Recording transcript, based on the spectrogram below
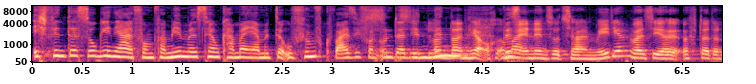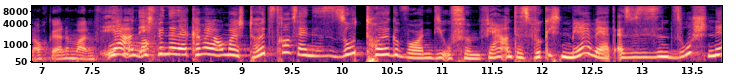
Ich finde das so genial. Vom Familienministerium kann man ja mit der U5 quasi von unter den Sieht man Linden dann ja auch immer in den sozialen Medien, weil Sie ja öfter dann auch gerne mal ein Foto ja, und ich finde, da kann man ja auch mal stolz drauf sein. Das ist so toll geworden, die U5, ja. Und das ist wirklich ein Mehrwert. Also sie sind so schnell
